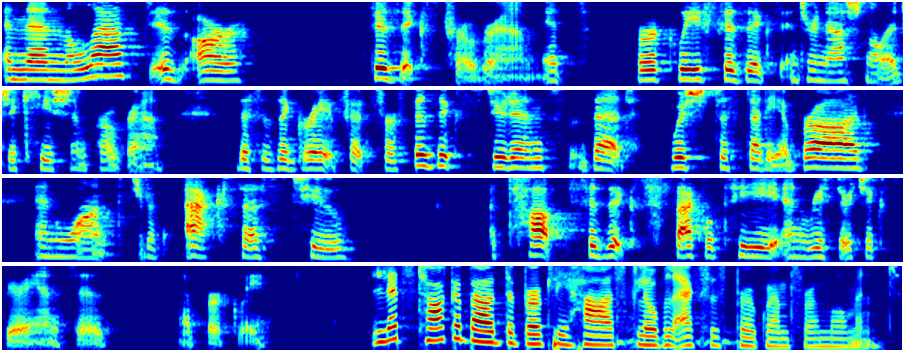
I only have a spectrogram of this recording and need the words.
And then the last is our physics program. It's Berkeley Physics International Education Program. This is a great fit for physics students that wish to study abroad and want sort of access to a top physics faculty and research experiences at Berkeley. Let's talk about the Berkeley Haas Global Access Program for a moment.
